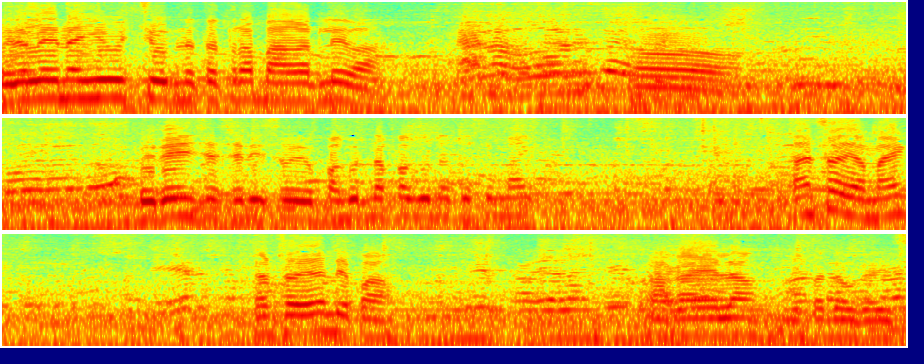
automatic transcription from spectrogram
Mira lady na YouTube na tatrabaho kadle ba? Sir. Oh. Bidensya siya di suyo. Pagod na pagod na to si Mike. Kanso ya Mike? Kanso yan, di pa? Kakaya lang. Di pa daw guys.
